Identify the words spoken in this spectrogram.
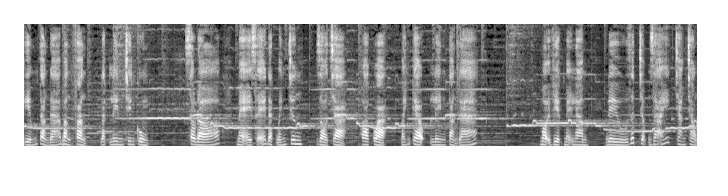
kiếm tảng đá bằng phẳng đặt lên trên cùng. Sau đó, mẹ sẽ đặt bánh trưng, giò chả, hoa quả, bánh kẹo lên tảng đá mọi việc mẹ làm đều rất chậm rãi, trang trọng.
